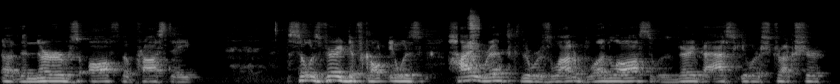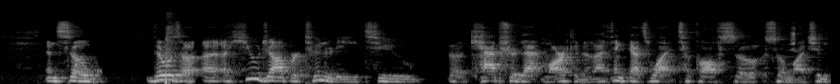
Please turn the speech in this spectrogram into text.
uh, the nerves off the prostate. So it was very difficult. It was high risk. There was a lot of blood loss. It was very vascular structure, and so there was a, a huge opportunity to uh, capture that market, and I think that's why it took off so so much. And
